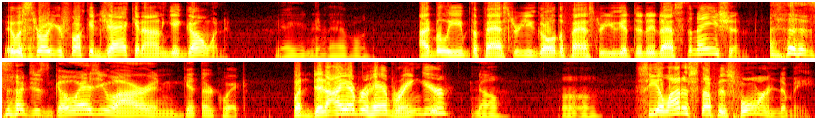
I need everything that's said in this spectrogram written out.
It was throw your fucking jacket on and get going. Yeah, you didn't have one. I believe the faster you go, the faster you get to the destination. so just go as you are and get there quick. But did I ever have rain gear? No. Uh uh See, a lot of stuff is foreign to me.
